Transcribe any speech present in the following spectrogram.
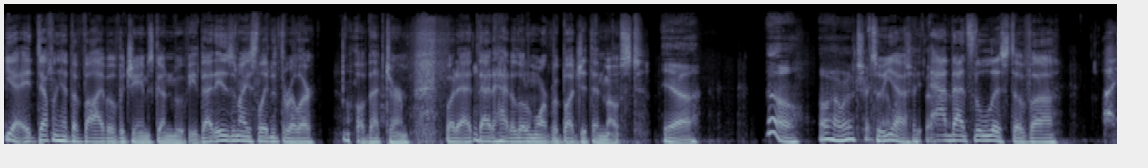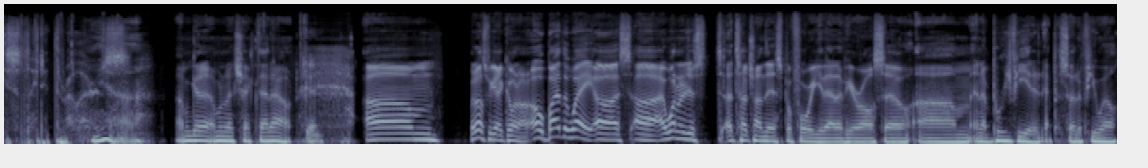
yeah, it definitely had the vibe of a James Gunn movie. That is an isolated thriller. I love that term, but uh, that had a little more of a budget than most. Yeah. Oh, oh, I'm gonna check. So that. Yeah, check that. add that to the list of uh, isolated thrillers. Yeah, I'm gonna I'm gonna check that out. Good. Um, what else we got going on? Oh, by the way, uh, uh I want to just uh, touch on this before we get out of here. Also, um, an abbreviated episode, if you will,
